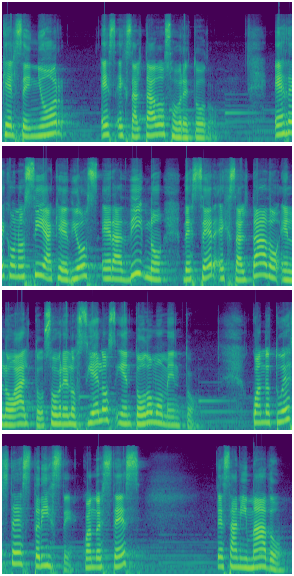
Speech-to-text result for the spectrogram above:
que el Señor es exaltado sobre todo. Él reconocía que Dios era digno de ser exaltado en lo alto, sobre los cielos y en todo momento. Cuando tú estés triste, cuando estés desanimado,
